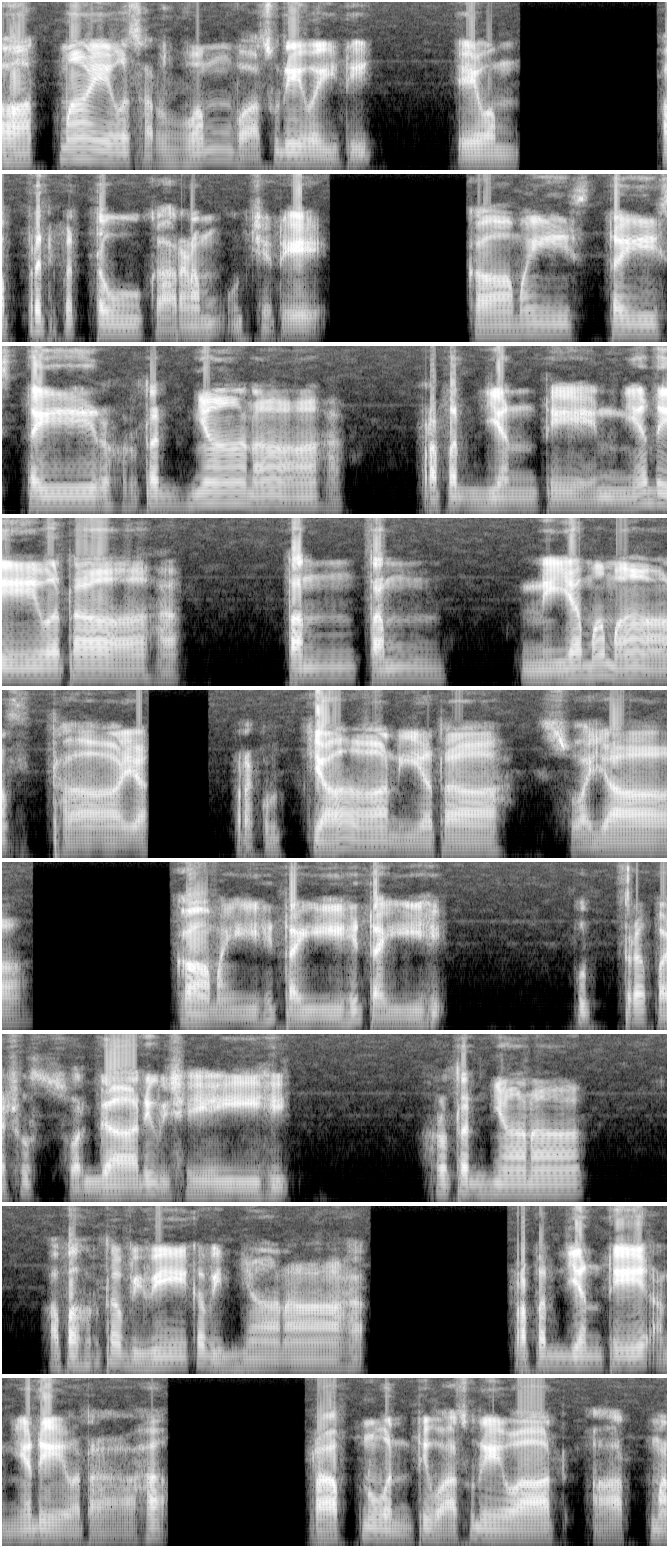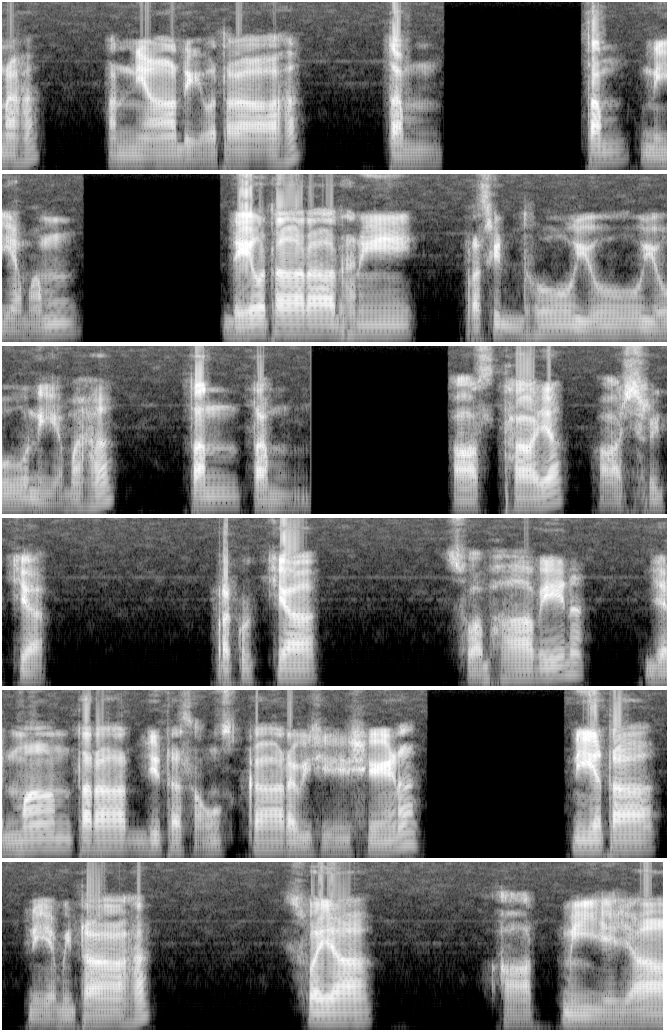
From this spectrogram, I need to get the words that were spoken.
ఆత్మా ఏవ సర్వం వాసుదేవ ఇతి ఏవం అప్రతిపత్తౌ కారణం ఉచ్యతే. కామైస్తైస్తైర్హృతజ్ఞానాः ప్రపద్యంతేऽన్యదేవతాः తం తం నియమమాస్థాయ ప్రకృత్యా నియతాः స్వయా. కామైः తైः తైः పుత్రపశుస్వర్గాదివిషయైः హృతజ్ఞానా अपहृतविवेकविज्ञानाः प्रपद्यन्ते अन्यदेवताः प्राप्नुवन्ति वासुदेवात् आत्मनः अन्या देवताः तम् तम् नियमम् देवताराधने प्रसिद्धो यो यो नियमः तम् तम् आस्थाय आश्रित्य प्रकृत्या स्वभावेन जन्मान्तरार्जितसंस्कारविशेषेण नियता नियमिताः स्वया आत्मीयया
